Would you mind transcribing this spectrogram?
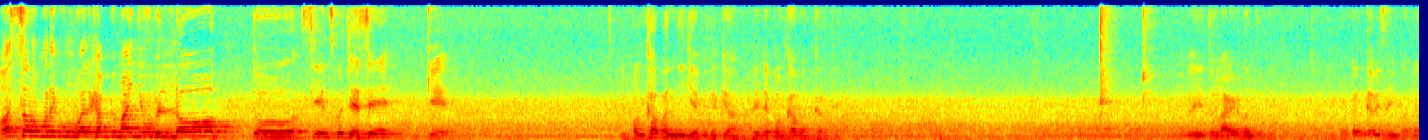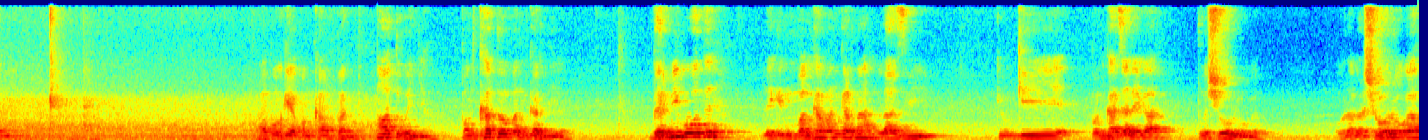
अस्सलाम वालेकुम welcome to my new vlog तो सीन्स को जैसे कि ये पंखा बंद नहीं किया अभी तक, क्या? पहले पंखा बंद करते ये तो लाइट बंद हो गई। बटन का भी सही पता नहीं। अब हो गया पंखा बंद। हाँ तो भैया, पंखा तो बंद कर दिया। गर्मी बहुत है, लेकिन पंखा बंद करना लाजमी है, क्योंकि पंखा चलेगा तो शोर होगा। और अगर शोर होगा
